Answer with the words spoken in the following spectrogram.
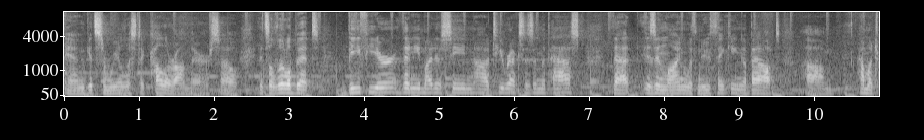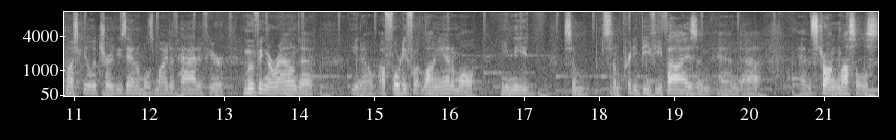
and get some realistic color on there. So it's a little bit beefier than you might have seen uh, T-Rexes in the past. That is in line with new thinking about um, how much musculature these animals might have had. If you're moving around a, you know, a 40 foot long animal, you need some, some pretty beefy thighs and, and, uh, and strong muscles.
